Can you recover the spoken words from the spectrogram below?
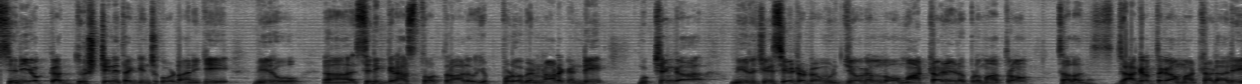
శని యొక్క దృష్టిని తగ్గించుకోవడానికి వీరు శనిగ్రహ స్తోత్రాలు ఎప్పుడూ విననాడకండి. ముఖ్యంగా మీరు చేసేటటువంటి ఉద్యోగంలో మాట్లాడేటప్పుడు మాత్రం చాలా జాగ్రత్తగా మాట్లాడాలి.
